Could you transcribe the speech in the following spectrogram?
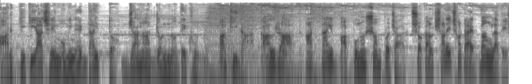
আর কি কি আছে মমিনের দায়িত্ব জানার জন্য দেখুন। আকিদা, কাল রাত আটটায় বা সম্প্রচার সকাল সাড়ে ছটায় বাংলাদেশে।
